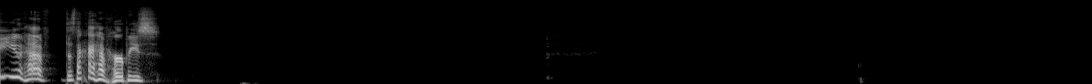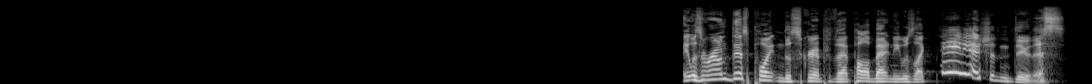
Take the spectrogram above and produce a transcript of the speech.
Do you have does that guy have herpes? It was around this point in the script that Paul Bettany was like, maybe I shouldn't do this.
